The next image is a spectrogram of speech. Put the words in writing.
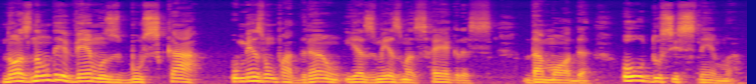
nós não devemos buscar o mesmo padrão e as mesmas regras da moda ou do sistema.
